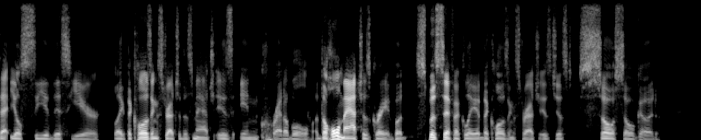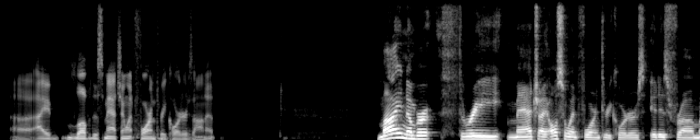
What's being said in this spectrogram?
that you'll see this year. Like the closing stretch of this match is incredible. The whole match is great, but specifically the closing stretch is just so so good. Uh, I love this match. I went four and three quarters on it. My number three match, I also went four and three quarters. It is from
